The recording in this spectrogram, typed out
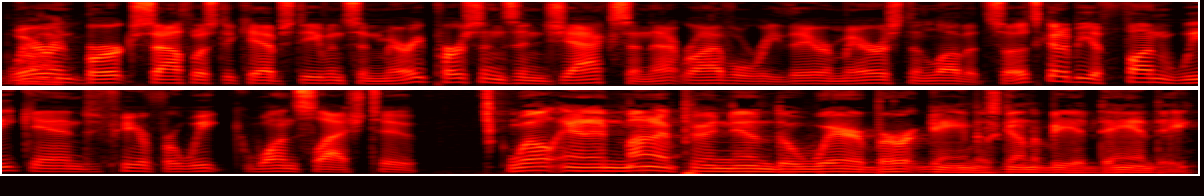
Ware right. and Burke, Southwest DeKalb Stevenson. Mary Persons and Jackson, that rivalry there. Marist and Lovett. So it's going to be a fun weekend here for week one slash two. Well, and in my opinion, the Ware Burke game is going to be a dandy.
